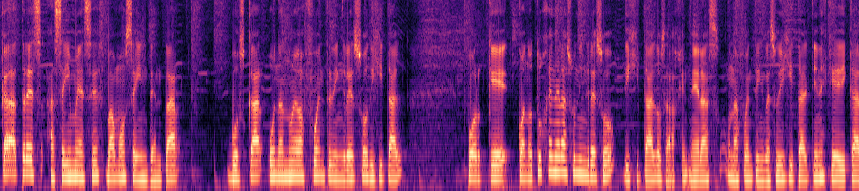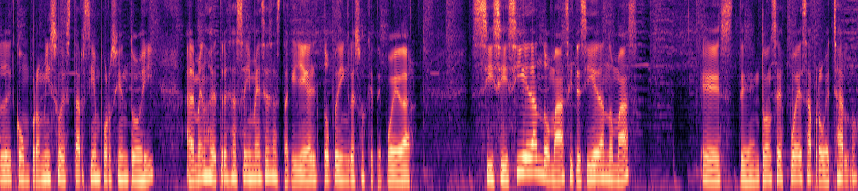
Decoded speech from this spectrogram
Cada 3 a 6 meses vamos a intentar buscar una nueva fuente de ingreso digital. Porque cuando tú generas un ingreso digital, o sea, generas una fuente de ingreso digital, tienes que dedicarle el compromiso de estar 100% ahí al menos de 3 a 6 meses hasta que llegue el tope de ingresos que te puede dar. Si, si sigue dando más, si te sigue dando más, este, entonces puedes aprovecharlo.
